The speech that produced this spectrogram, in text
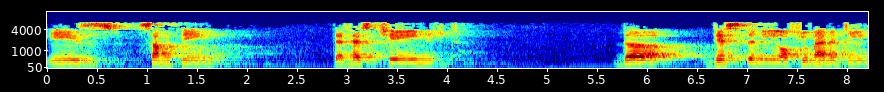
is something that has changed the destiny of humanity.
